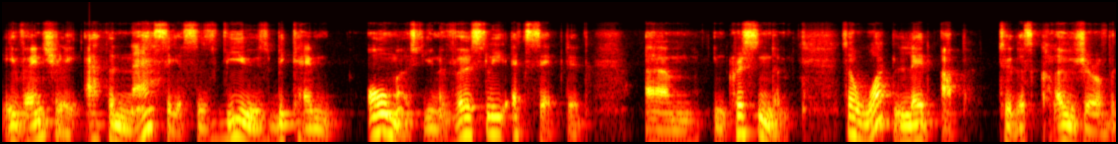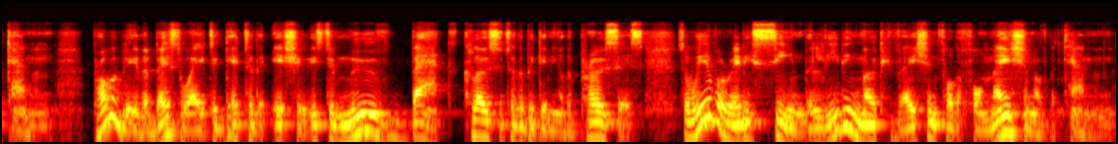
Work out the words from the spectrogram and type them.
Eventually, Athanasius's views became almost universally accepted um, in Christendom. So, what led up to this closure of the canon? Probably the best way to get to the issue is to move back closer to the beginning of the process. So, we have already seen the leading motivation for the formation of the canon,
